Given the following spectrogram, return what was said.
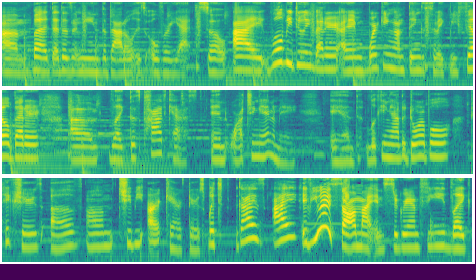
Um, but that doesn't mean the battle is over yet. So I will be doing better. I am working on things to make me feel better, um, like this podcast and watching anime and looking at adorable pictures of um chibi art characters which guys i if you guys saw my instagram feed like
